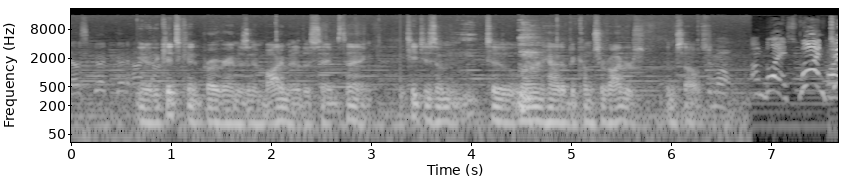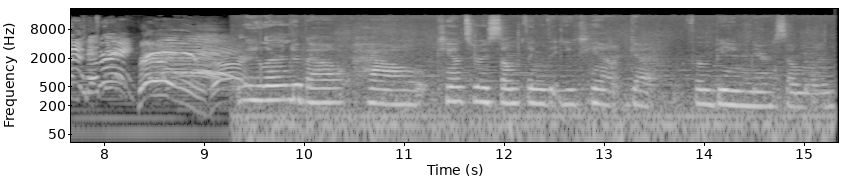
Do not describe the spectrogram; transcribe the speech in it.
That was good, good. You know, the Kids Can program is an embodiment of the same thing. It teaches them to learn how to become survivors themselves. On Blaze. One, two, three. We learned about how cancer is something that you can't get from being near someone,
